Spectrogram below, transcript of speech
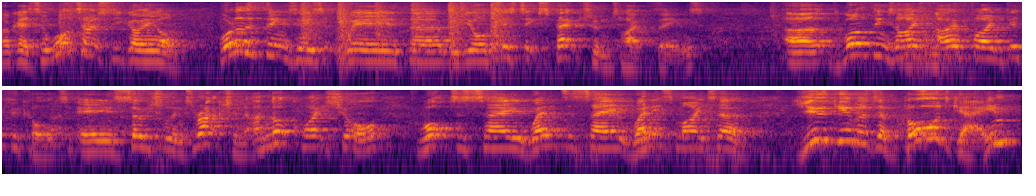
Okay, so what's actually going on? One of the things is with, uh, with the autistic spectrum type things, uh, one of the things I, I find difficult is social interaction. I'm not quite sure what to say, when to say when it's my turn. You give us a board game,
